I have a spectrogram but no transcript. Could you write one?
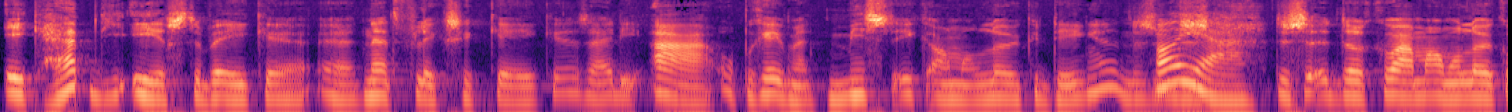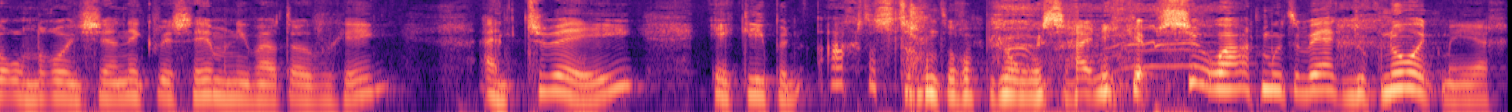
Ik heb die eerste weken Netflix gekeken, zei die, ah, op een gegeven moment miste ik allemaal leuke dingen. Dus, oh, dus, ja. dus er kwamen allemaal leuke onderrondjes en ik wist helemaal niet waar het over ging. En twee, ik liep een achterstand op, jongens zijn. Ik heb zo hard moeten werken, doe ik nooit meer.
